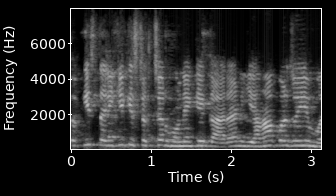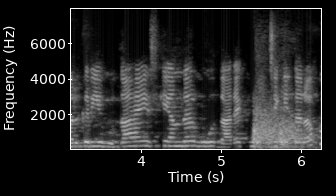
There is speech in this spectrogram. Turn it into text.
तो इस तरीके की स्ट्रक्चर होने के कारण यहाँ पर जो ये मरकरी होता है, इसके अंदर वो डायरेक्ट नीचे की तरफ़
